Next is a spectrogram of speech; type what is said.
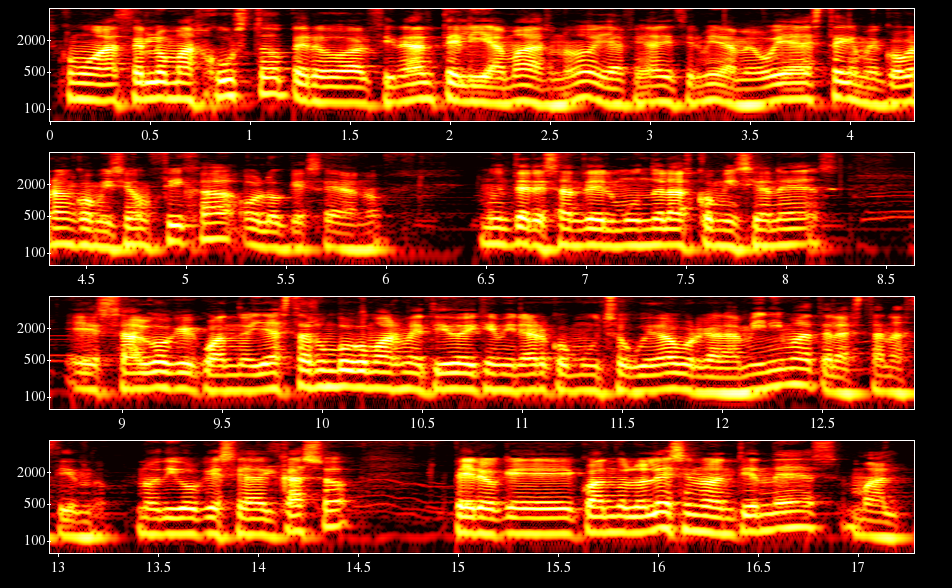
Es como hacerlo más justo, pero al final te lía más, ¿no? Y al final dices, mira, me voy a este que me cobran comisión fija o lo que sea, ¿no? Muy interesante el mundo de las comisiones. Es algo que cuando ya estás un poco más metido hay que mirar con mucho cuidado porque a la mínima te la están haciendo. No digo que sea el caso, pero que cuando lo lees y no lo entiendes, mal.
